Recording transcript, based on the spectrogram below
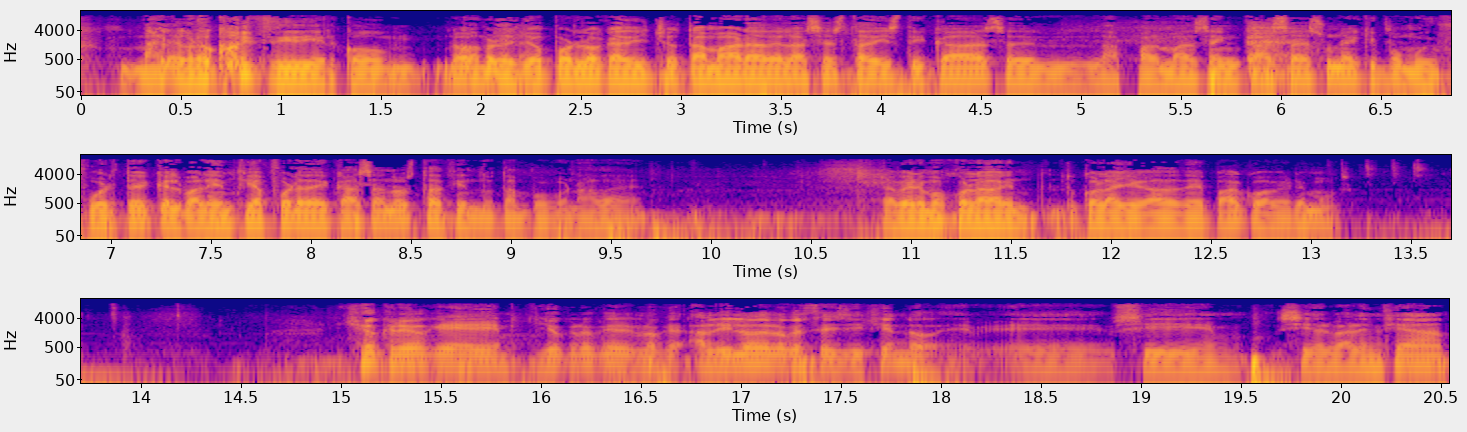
me alegro coincidir con. No, con pero Viera. yo por lo que ha dicho Tamara de las estadísticas, el- Las Palmas en casa es un equipo muy fuerte, que el Valencia fuera de casa no está haciendo tampoco nada, ¿eh? Ya veremos con la, con la llegada de Paco, a veremos. Yo creo que, yo creo que, lo que al hilo de lo que estáis diciendo, eh, eh, si, si el Valencia,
